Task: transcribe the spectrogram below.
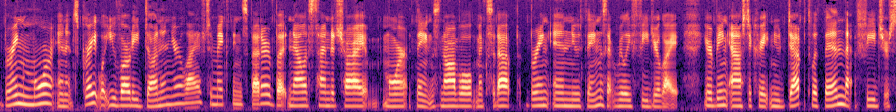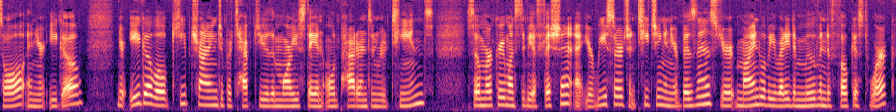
Bring more in. It's great what you've already done in your life to make things better, but now it's time to try more things. Novel, mix it up, bring in new things that really feed your light. You're being asked to create new depth within that feeds your soul and your ego. Your ego will keep trying to protect you the more you stay in old patterns and routines. So, Mercury wants to be efficient at your research and teaching in your business. Your mind will be ready to move into focused work,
